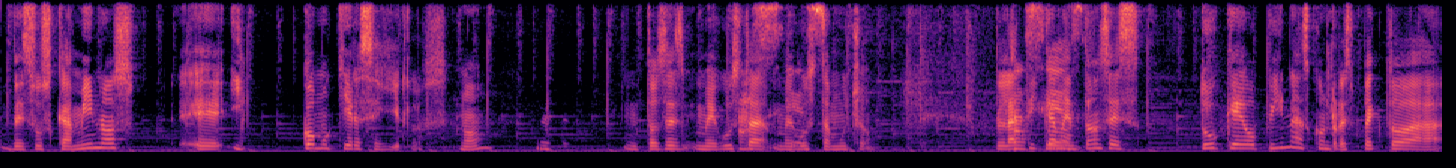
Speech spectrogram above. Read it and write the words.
de sus caminos eh, y cómo quiere seguirlos, ¿no? Entonces me gusta, me gusta mucho. Platícame entonces, ¿tú qué opinas con respecto a,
